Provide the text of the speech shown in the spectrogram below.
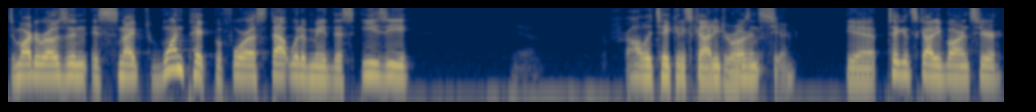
DeMar DeRozan is sniped one pick before us. That would have made this easy. Probably taking Scottie Barnes. here. Yeah, taking Scottie Barnes here.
